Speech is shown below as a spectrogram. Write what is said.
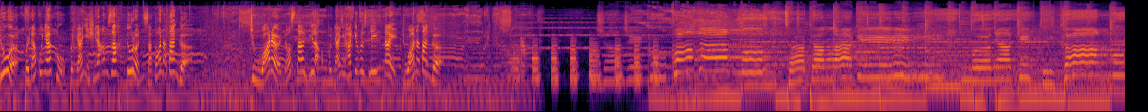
2. Pernah Punya Aku, penyanyi Sheila Hamzah turun 1 anak tangga Juara Nostalgia, penyanyi Hakim Rusli naik 2 anak tangga. Janjiku padamu takkan lagi menyakiti kamu.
